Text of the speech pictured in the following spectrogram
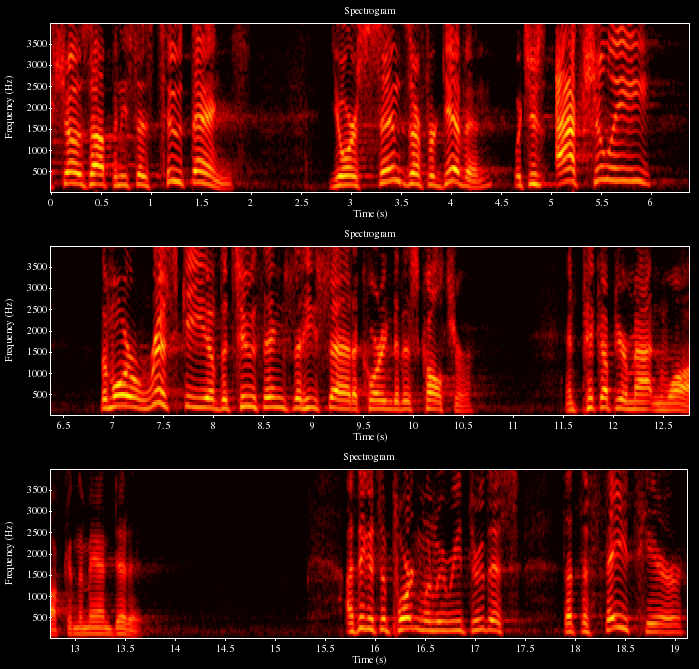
shows up and he says two things Your sins are forgiven, which is actually the more risky of the two things that he said according to this culture. And pick up your mat and walk. And the man did it. I think it's important when we read through this that the faith here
